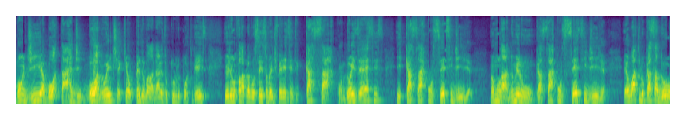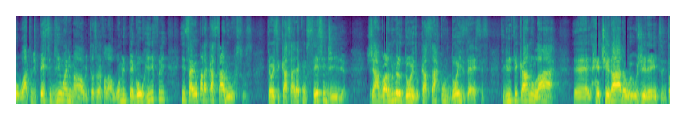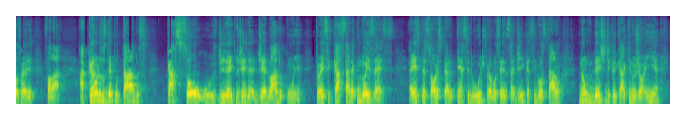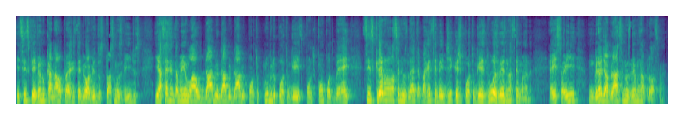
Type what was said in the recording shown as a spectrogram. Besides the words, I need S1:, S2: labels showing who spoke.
S1: Bom dia, boa tarde, boa noite. Aqui é o Pedro Valadares do Clube do Português e hoje eu vou falar para vocês sobre a diferença entre caçar com dois S e caçar com C cedilha. Vamos lá, número 1, um, caçar com C cedilha. É o ato do caçador, o ato de perseguir um animal. Então você vai falar, o homem pegou o rifle e saiu para caçar ursos. Então esse caçar é com C cedilha. Já agora, número 2, o caçar com dois S. Significa anular, é, retirar os direitos. Então você vai falar, a Câmara dos Deputados caçou os direitos de Eduardo Cunha. Então esse caçar é com dois S. É isso, pessoal. Espero que tenha sido útil para vocês essa dica. Se gostaram, não deixe de clicar aqui no joinha e se inscrever no canal para receber o aviso dos próximos vídeos. E acessem também lá o www.clubedoportuguês.com.br. Se inscrevam na nossa newsletter para receber dicas de português duas vezes na semana. É isso aí, um grande abraço e nos vemos na próxima.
